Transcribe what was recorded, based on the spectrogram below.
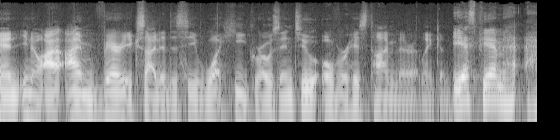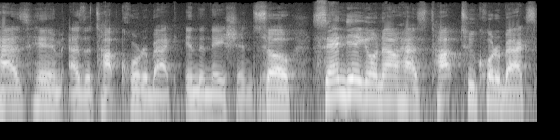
And, you know, I, am very excited to see what he grows into over his time there at Lincoln. ESPN has him as the top quarterback in the nation. Yeah. So San Diego now has top two quarterbacks,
